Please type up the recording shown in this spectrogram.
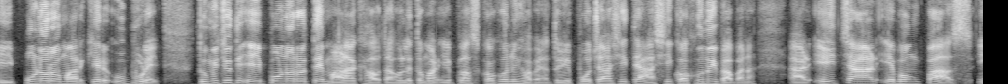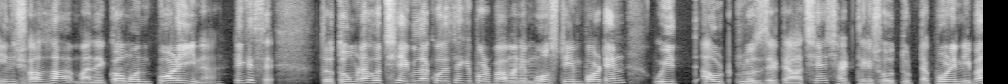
এই পনেরো মার্কের উপরে। তুমি যদি এই পনেরোতে মারা খাও, তাহলে তোমার এ প্লাস কখনোই হবে না। তুমি পঁচাশিতে আশি কখনোই পাবা না। আর এই চার এবং পাঁচ, ইনশাল্লাহ মানে কমন পড়েই না, ঠিক আছে? তো তোমরা হচ্ছে এগুলা কোথা থেকে পড়বা? মানে মোস্ট ইম্পর্টেন্ট উইথ আউট ক্লোজ যেটা আছে, ষাট থেকে সত্তরটা পড়ে নিবা।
